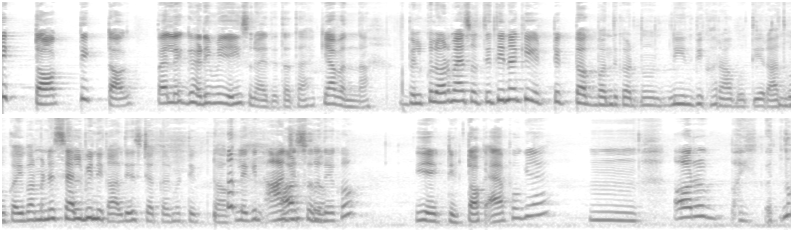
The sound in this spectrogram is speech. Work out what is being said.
टिक टॉक टिक टॉक। पहले घड़ी में यही सुनाई देता था। क्या बनना? बिल्कुल और मैं सोचती थी ना कि टिकटॉक बंद कर दूँ नींद भी खराब होती है रात को। कई बार मैंने सेल भी निकाल दी इस चक्कर में टिकटॉक लेकिन आज इसको देखो। ये एक टिकटॉक ऐप हो गया है। और भाई इतना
